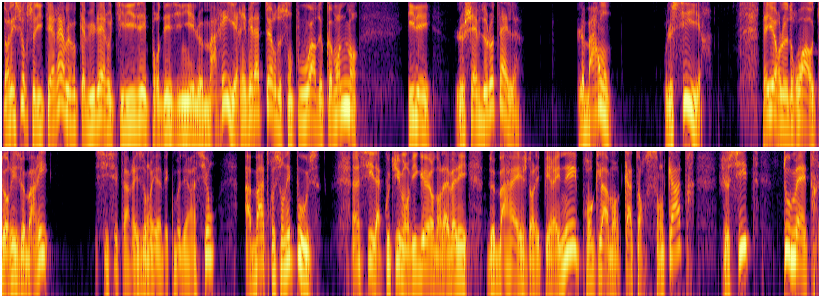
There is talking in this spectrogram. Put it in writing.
Dans les sources littéraires, le vocabulaire utilisé pour désigner le mari est révélateur de son pouvoir de commandement. Il est le chef de l'hôtel, le baron ou le sire. D'ailleurs, le droit autorise le mari, si c'est à raison et avec modération, à battre son épouse. Ainsi, la coutume en vigueur dans la vallée de Barège dans les Pyrénées proclame en 1404, je cite, Tout maître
